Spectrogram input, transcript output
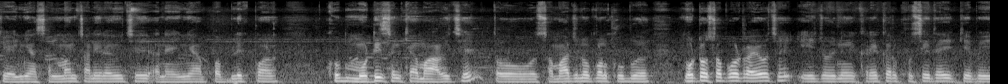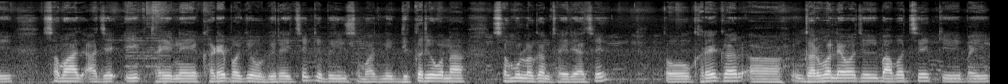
કે અહીંયા સન્માન ચાલી રહ્યું છે અને અહીંયા પબ્લિક પણ ખૂબ મોટી સંખ્યામાં આવી છે. તો સમાજનો પણ ખૂબ મોટો સપોર્ટ રહ્યો છે. એ જોઈને ખરેખર ખુશી થઈ કે ભાઈ સમાજ આજે એક થઈને ખડે પગે ઊભી રહી છે કે ભાઈ સમાજની દીકરીઓના સમૂહ લગ્ન થઈ રહ્યા છે. તો ખરેખર ગર્વ લેવા જેવી બાબત છે કે ભાઈ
